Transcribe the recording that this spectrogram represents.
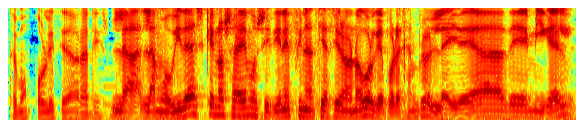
tenemos publicidad gratis. La, la movida es que no sabemos si tiene financiación o no, porque, por ejemplo, en la idea de Miguel,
